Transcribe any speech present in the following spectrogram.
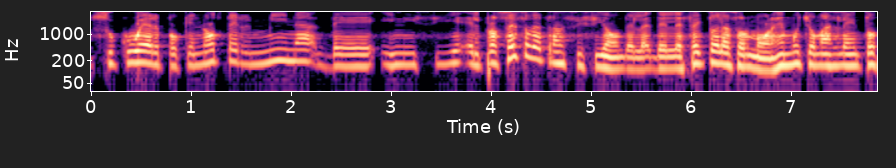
su cuerpo que no termina de iniciar, el proceso de transición del efecto de las hormonas es mucho más lento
